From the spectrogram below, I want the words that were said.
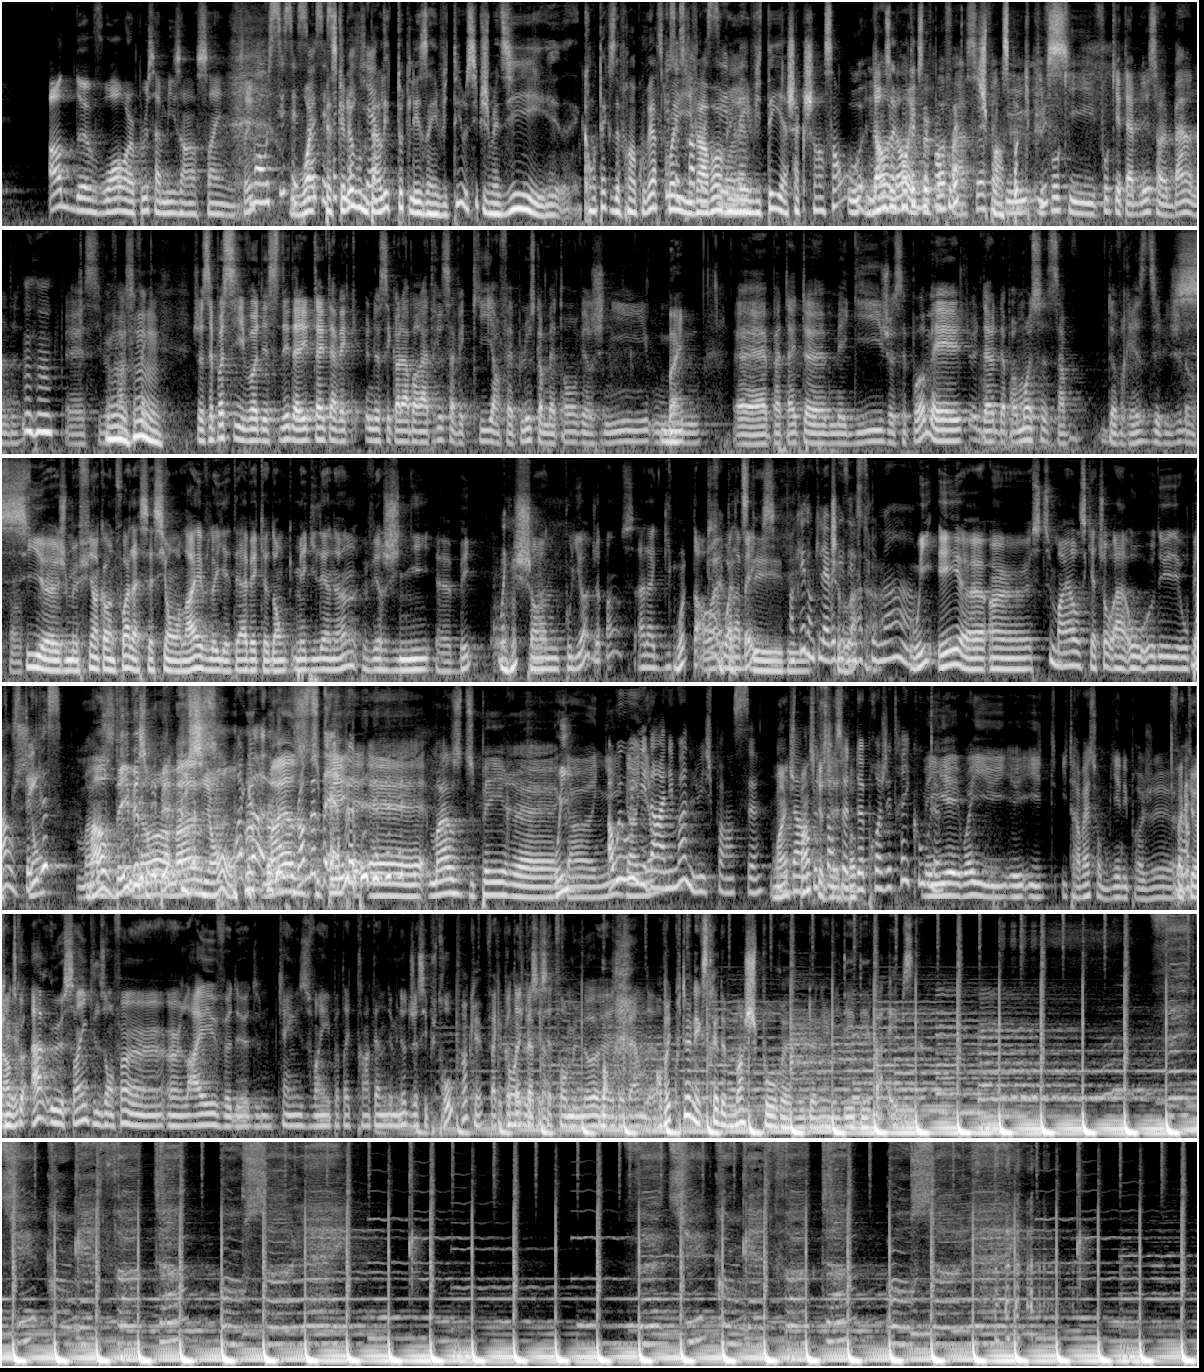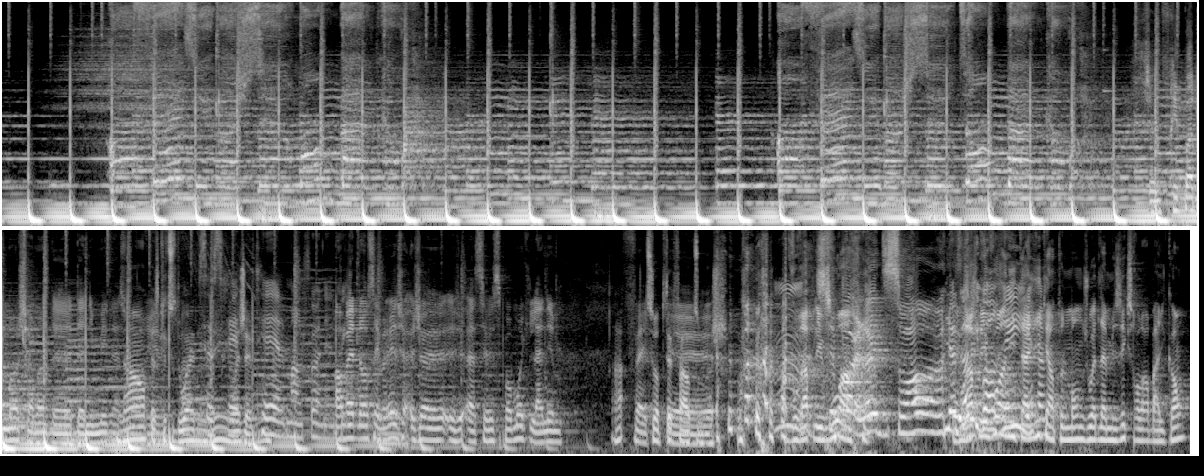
hâte de voir un peu sa mise en scène. tu sais. Moi aussi, c'est Ouais, ça. parce ça que là, vous me parlez de tous les invités aussi, puis je me dis, euh, contexte de Francouverte, quoi, il va avoir une invitée à chaque chanson? Ou- dans non, un non, contexte il de peut pas faire ça. Je pense pas qu'il Il puisse. faut qu'il faut qu'il établisse un band Mhm. euh, s'il veut faire ça. Fait que Mhm. je sais pas s'il va décider d'aller peut-être avec une de ses collaboratrices avec qui il en fait plus, comme mettons Virginie ou Ben. euh, peut-être euh, Maggie, je sais pas. Mais d'après moi, ça, ça devrait se diriger dans ce sens. Si euh, je me fie encore une fois à la session live, là, il était avec euh, donc Maggie Lennon, Virginie euh, B, Oui. Sean Pouliot, je pense, à la guitare Ouais. Ou à la basse. des- des OK, donc il avait des instruments. Oui, et euh, un. C'est-tu Miles quelque chose à- au- au- des- aux Miles? Davis? Miles Davis aux Non, Miles- percussions. Oh my God! Miles From the Dupé, euh, Miles Dupé euh, Oui. Gagné, Ah oui, oui, il est dans Anemone, lui, je pense. Est je pense que c'est- de projets très cool. Mais il, est- ouais, il, il- il- il travaille sur bien des projets. euh. Que. En tout cas, à eux cinq, ils ont fait un, un live de- d'une 15, 20, peut-être trentaine de minutes, je sais plus trop. OK. Fait que peut-être être que c'est cette formule-là euh, Bon. de band. euh. On va écouter un extrait de Moche pour euh, nous donner une idée des vibes. J'avoue. tellement le fun. En LP. fait, non, c'est vrai, je, je- je- ah, c'est c'est pas moi qui l'anime. Ah, Fait tu vas peut-être que- faire du moche. Vous rappelez-vous en, lundi soir. Le vous rappelez-vous en rire. Italie quand tout le monde jouait de la musique sur leur balcon?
